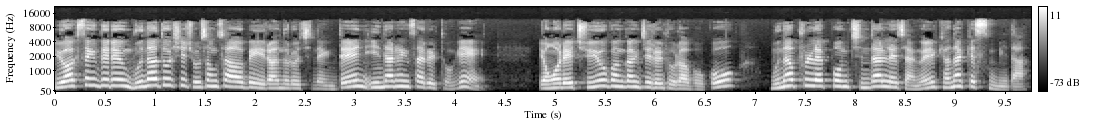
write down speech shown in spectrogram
유학생들은 문화도시 조성 사업의 일환으로 진행된 이날 행사를 통해 영월의 주요 관광지를 돌아보고 문화 플랫폼 진달래장을 견학했습니다.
